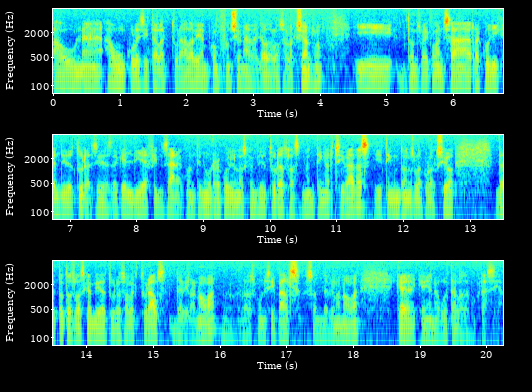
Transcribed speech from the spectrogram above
a, una, a un col·legi electoral aviam com funcionava allò de les eleccions no? i doncs vaig començar a recollir candidatures i des d'aquell dia fins ara continuo recollint les candidatures, les mantinc arxivades i tinc doncs la col·lecció de totes les candidatures electorals de Vilanova, les municipals són de Vilanova, que, que hi ha hagut a la democràcia.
